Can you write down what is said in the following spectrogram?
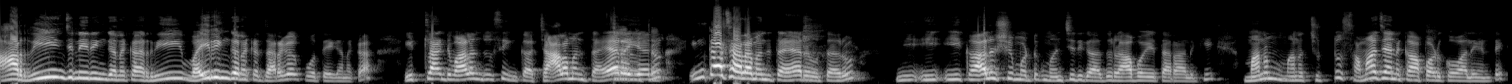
ఆ రీ ఇంజనీరింగ్ గనక రీ వైరింగ్ గనక జరగకపోతే గనక ఇట్లాంటి వాళ్ళని చూసి ఇంకా చాలామంది తయారయ్యారు. ఇంకా చాలామంది తయారవుతారు. ఈ- ఈ కాలుష్యం మట్టుకు మంచిది కాదు రాబోయే తరాలకి. మనం మన చుట్టూ సమాజాన్ని కాపాడుకోవాలి అంటే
